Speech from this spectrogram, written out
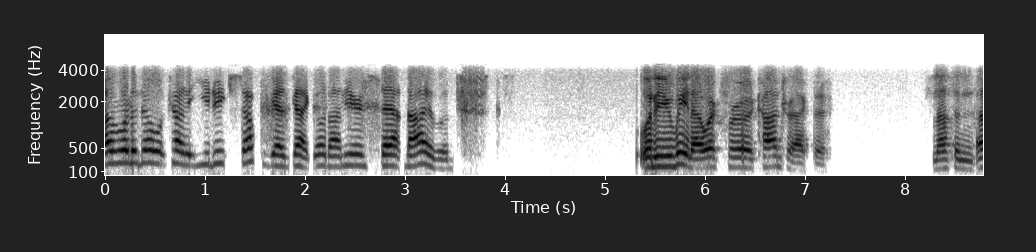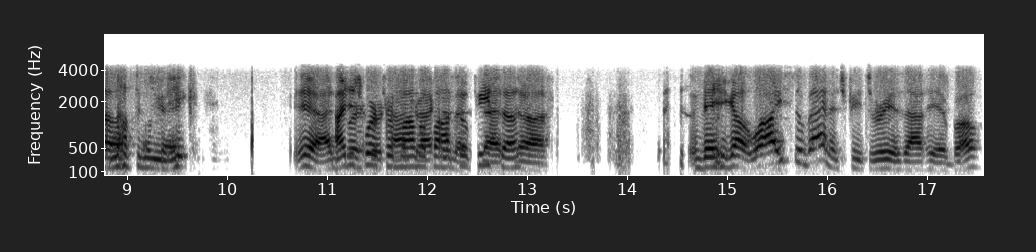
I want to know what kind of unique stuff you guys got going on here in Staten Island. what do you mean? I work for a contractor. Nothing. Oh, nothing okay. unique. Yeah, I just, I just work for, for a Mama contractor Basso that- Pizza. that, uh, there you go. Well, I used to manage pizzerias out here, bro.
